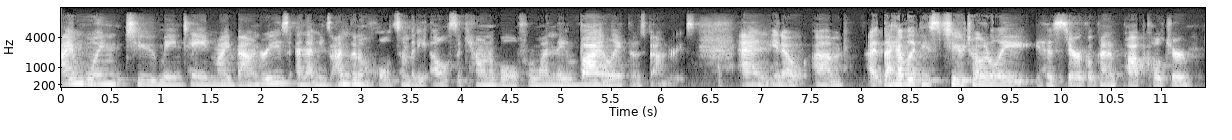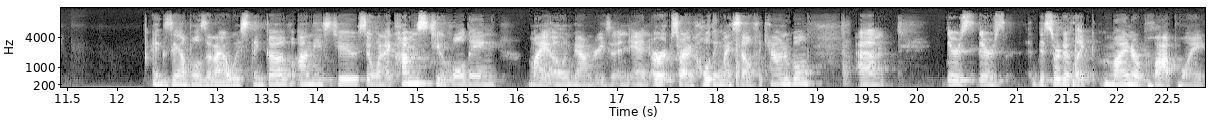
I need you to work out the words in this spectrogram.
i'm going to maintain my boundaries and that means i'm going to hold somebody else accountable for when they violate those boundaries. And you know um, I, I have like these two totally hysterical kind of pop culture examples that i always think of on these two. So when it comes to holding my own boundaries and, and or sorry holding myself accountable um, there's there's this sort of like minor plot point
